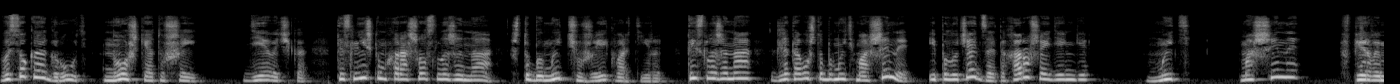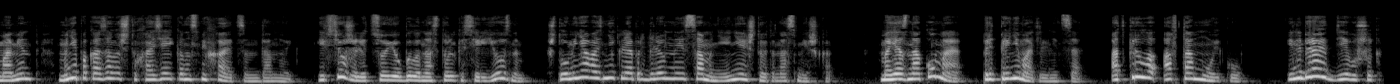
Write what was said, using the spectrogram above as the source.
Высокая грудь, ножки от ушей. Девочка, ты слишком хорошо сложена, чтобы мыть чужие квартиры. Ты сложена для того, чтобы мыть машины и получать за это хорошие деньги». «Мыть машины?» В первый момент мне показалось, что хозяйка насмехается надо мной. И все же лицо ее было настолько серьезным, что у меня возникли определенные сомнения, что это насмешка. Моя знакомая, предпринимательница, открыла автомойку и набирает девушек,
